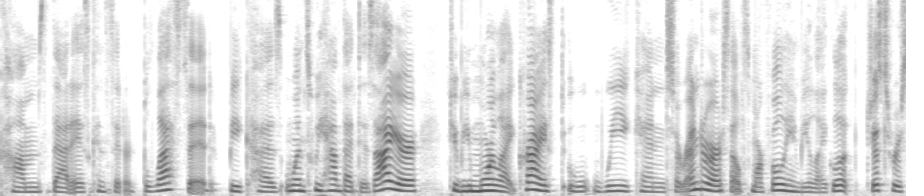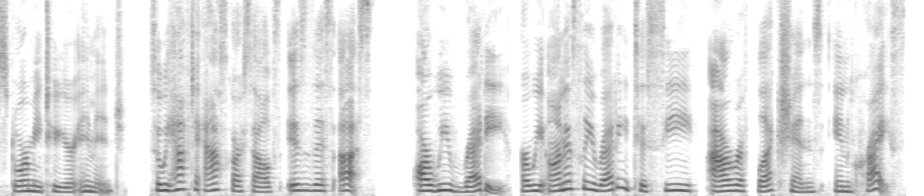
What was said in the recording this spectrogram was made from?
comes that is considered blessed because once we have that desire to be more like Christ, we can surrender ourselves more fully and be like, look, just restore me to your image. So we have to ask ourselves, is this us? Are we ready? Are we honestly ready to see our reflections in Christ?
